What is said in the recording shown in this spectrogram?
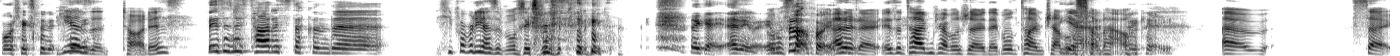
vortex manipulator? He has a TARDIS. But isn't his TARDIS stuck on the? He probably has a vortex manipulator. okay. Anyway, or plot point. I don't know. It's a time travel show. They've all time traveled Yeah. somehow. Okay. Um, so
